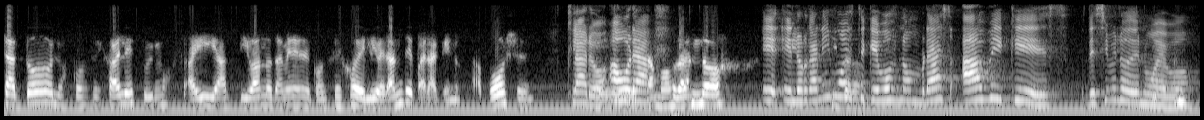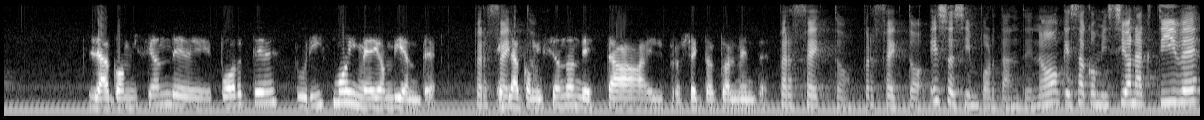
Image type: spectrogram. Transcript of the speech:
ya todos los concejales estuvimos ahí activando también en el Consejo Deliberante para que nos apoyen. Claro, Eh, ahora, Estamos dando... eh, el organismo Sí, este que vos nombrás, AVE, ¿qué es? Decímelo de nuevo. la Comisión de Deportes, Turismo y Medio Ambiente. Perfecto. Es la comisión donde está el proyecto actualmente. Perfecto, perfecto. Eso es importante, ¿no? Que esa comisión active,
